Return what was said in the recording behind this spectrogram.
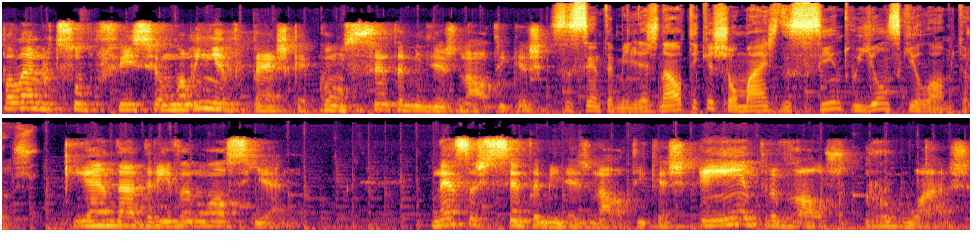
Palangre de superfície é uma linha de pesca com 60 milhas náuticas. 60 milhas náuticas são mais de 111 quilómetros. Que anda à deriva no oceano. Nessas 60 milhas náuticas, em intervalos regulares,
